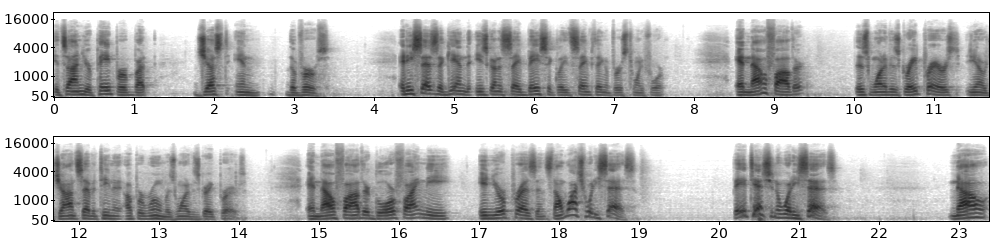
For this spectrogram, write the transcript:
It's on your paper, but just in the verse. And he says again, that he's going to say basically the same thing in verse 24. And now, Father, this is one of his great prayers. You know, John 17, the upper room is one of his great prayers. And now, Father, glorify me in your presence. Now, watch what he says. Pay attention to what he says. Now,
